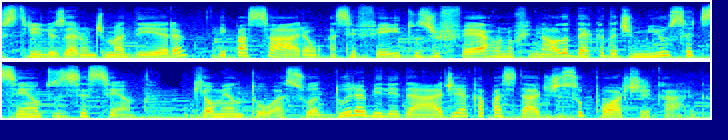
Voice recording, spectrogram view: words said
os trilhos eram de madeira e passaram a ser feitos de ferro no final da década de 1760, o que aumentou a sua durabilidade e a capacidade de suporte de carga.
